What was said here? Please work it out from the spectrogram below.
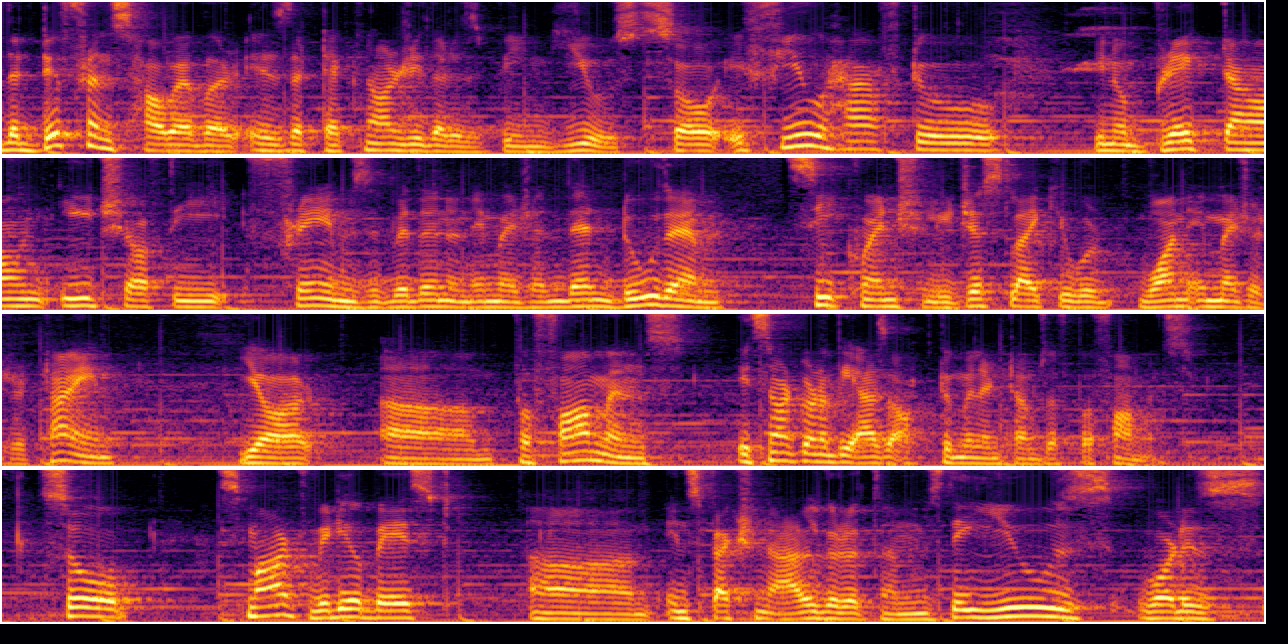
the difference, however, is the technology that is being used. So if you have to, you know, break down each of the frames within an image and then do them sequentially, just like you would one image at a time, your um, performance, it's not going to be as optimal in terms of performance. So, smart video based um, inspection algorithms they use what is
